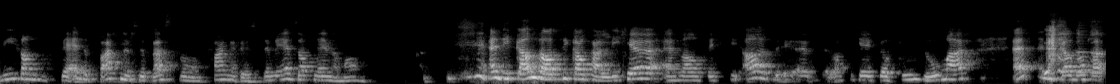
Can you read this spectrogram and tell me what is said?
wie van beide partners de beste ontvanger is. Bij mij is dat mijn man. En die kan dat, die kan gaan liggen en dan zegt hij, ah, eh, als ik het wil doen, doe maar. Hè? En, die kan dat,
